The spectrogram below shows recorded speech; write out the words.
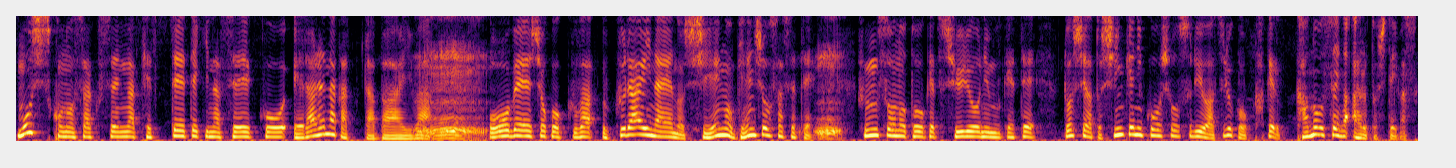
もしこの作戦が決定的な成功を得られなかった場合は、欧米諸国はウクライナへの支援を減少させて、紛争の凍結終了に向けて、ロシアと真剣に交渉するよう圧力をかける可能性があるとしています。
